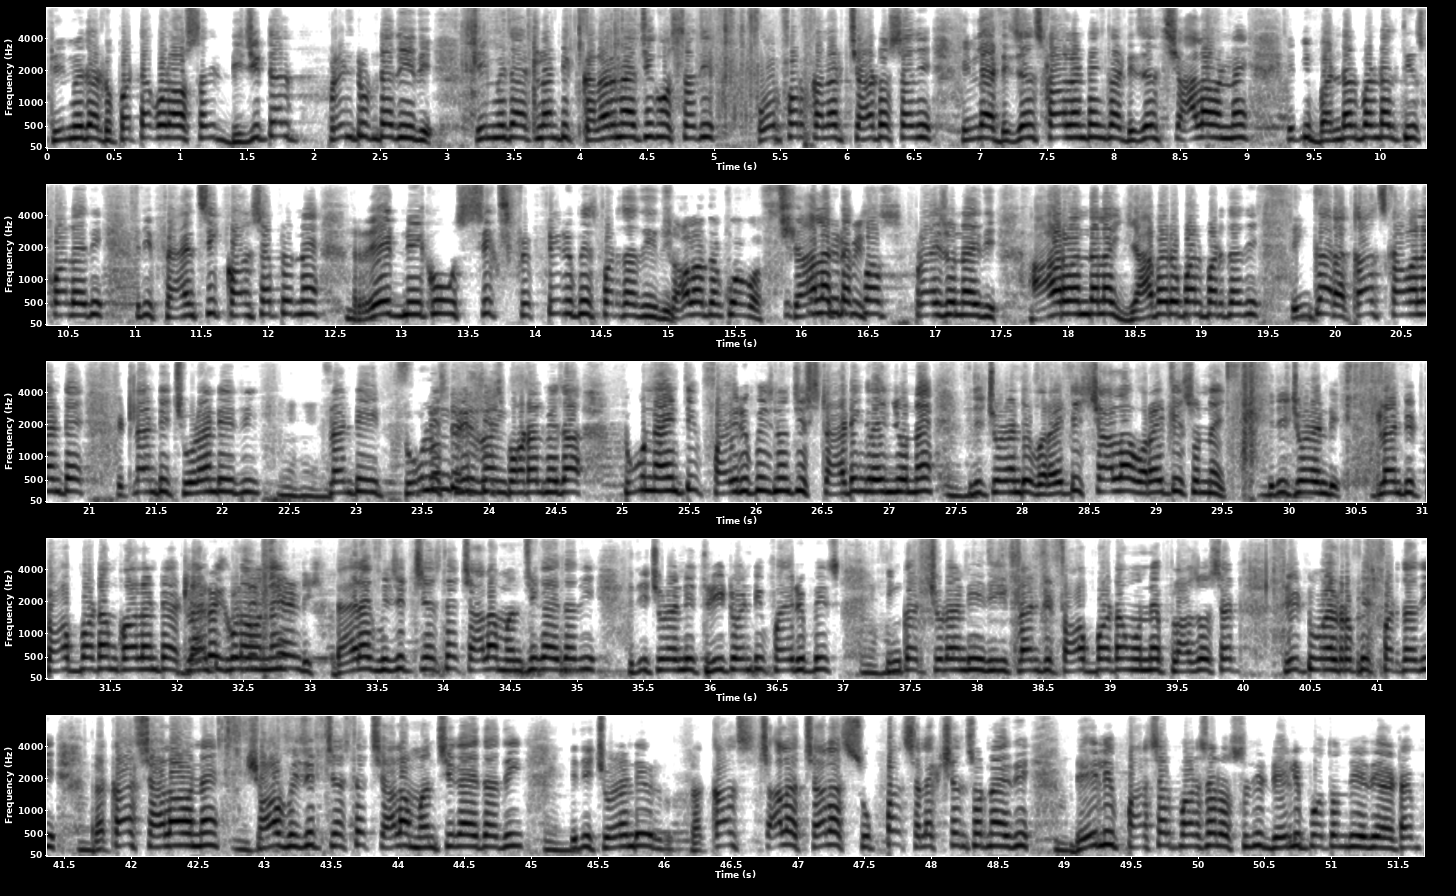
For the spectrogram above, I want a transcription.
దీని మీద దుపట్టా కూడా వస్తుంది. డిజిటల్ ప్రింట్ ఉంటుంది ఇది. దీని మీద ఎట్లాంటి కలర్ మ్యాచింగ్ వస్తుంది. ఫోర్ ఫోర్ కలర్ చార్ట్ వస్తుంది. ఇలా డిజైన్స్ కావాలంటే ఇంకా డిజైన్స్ చాలా ఉన్నాయి. ఇది బండల్ బండల్ తీసుకోవాలి ఇది. ఫ్యాన్సీ కాన్సెప్ట్ ఉన్నాయి. రేట్ నీకు సిక్స్ ఫిఫ్టీ రూపీస్ పడుతుంది ఇది. చాలా తక్కువ చాలా తక్కువ ప్రైస్ ఉన్నాయి ఇది. ఆరు వందల యాభై రూపాయలు పడుతుంది. ఇంకా రకాల్స్ కావాలంటే ఇట్లాంటి చూడండి ఇది. ఇట్లాంటి టూ ఉంది designs. మోడల్ మీద టూ నైన్టీ ఫైవ్ రూపీస్ నుంచి స్టార్టింగ్ రేంజ్ ఉన్నాయి. ఇది చూడండి వెరైటీస్ చాలా వెరైటీస్ ఉన్నాయి. ఇది చూడండి ఇట్లాంటి టాప్ బాటమ్ కావాలంటే అట్లాంటివి కూడా visit ఉన్నాయి. చేయండి. డైరెక్ట్ విజిట్ చేస్తే చాలా మంచిగా అవుతుంది. ఇది చూడండి త్రీ ట్వంటీ ఫైవ్ రూపీస్ ఇంకా చూడండి ఇది ఇట్లాంటి టాప్ బాటమ్ ఉన్నాయి. Palazzo set three twelve rupees పడుతుంది. రకాలు చాలా ఉన్నాయి. షాప్ విజిట్ చేస్తే చాలా మంచిగా అవుతుంది. ఇది చూడండి రకాలు చాలా చాలా సూపర్ సెలెక్షన్స్ ఉన్నాయి. ఇది డైలీ పార్సల్ పార్సల్ వస్తుంది. డైలీ పోతుంది ఇది ఐటమ్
